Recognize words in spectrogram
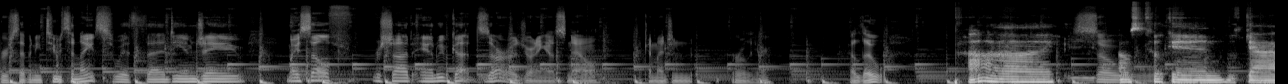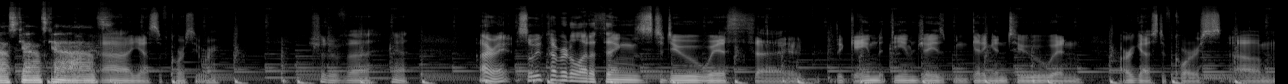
Number 72 tonight with uh, DMJ, myself, Richaad, and we've got Zara joining us now, like I mentioned earlier. Hello. Hi. So. I was cooking with gas, gas, gas. Ah, yes, of course you were. Should have, uh, yeah. All right, so we've covered a lot of things to do with uh, the game that DMJ's been getting into, and our guest, of course. Um,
